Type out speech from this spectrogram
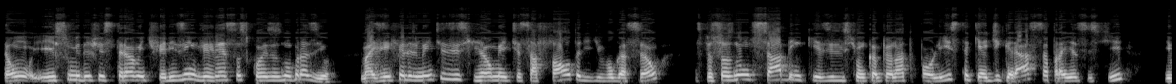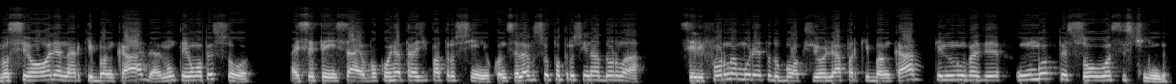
Então, isso me deixa extremamente feliz em ver essas coisas no Brasil. Mas, infelizmente, existe realmente essa falta de divulgação. As pessoas não sabem que existe um campeonato paulista que é de graça para ir assistir. E você olha na arquibancada, não tem uma pessoa. Aí você pensa, ah, eu vou correr atrás de patrocínio. Quando você leva o seu patrocinador lá, se ele for na mureta do boxe e olhar para que bancada, ele não vai ver uma pessoa assistindo.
